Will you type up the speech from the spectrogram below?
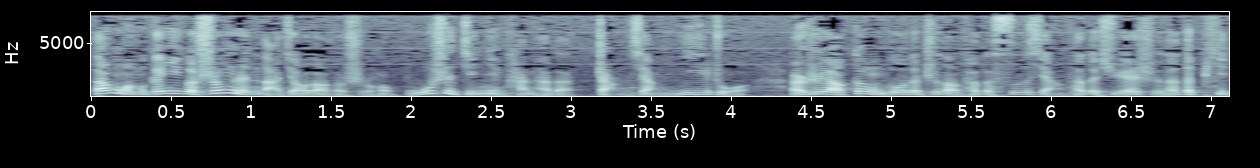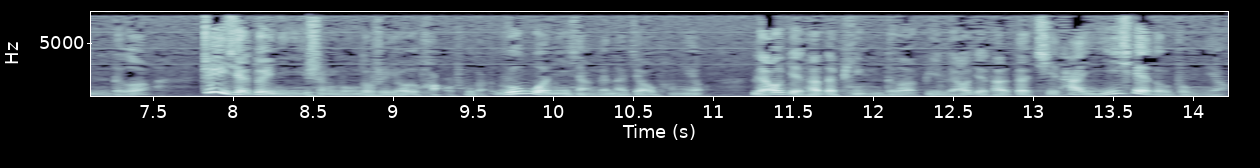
当我们跟一个生人打交道的时候，不是仅仅看他的长相衣着，而是要更多的知道他的思想、他的学识、他的品德，这些对你一生中都是有好处的。如果你想跟他交朋友，了解他的品德比了解他的其他一切都重要。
